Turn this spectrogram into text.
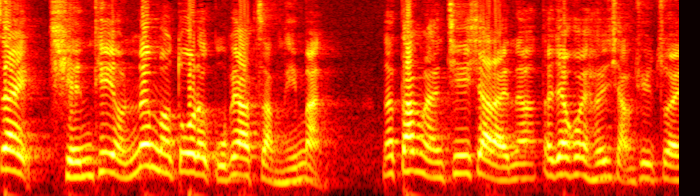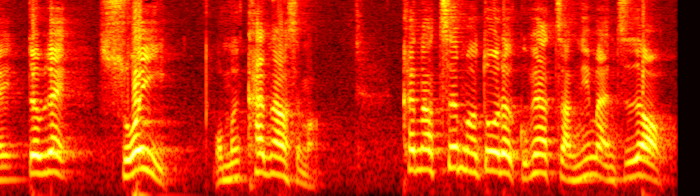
在前天有那么多的股票涨停板，那当然接下来呢大家会很想去追，对不对？所以我们看到什么？看到这么多的股票涨停板之后，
